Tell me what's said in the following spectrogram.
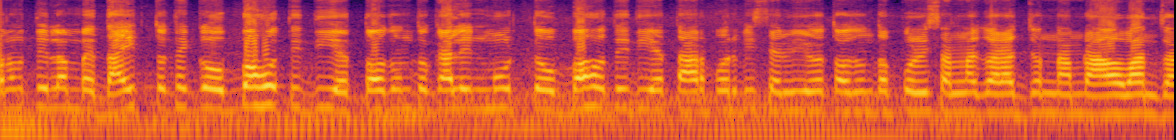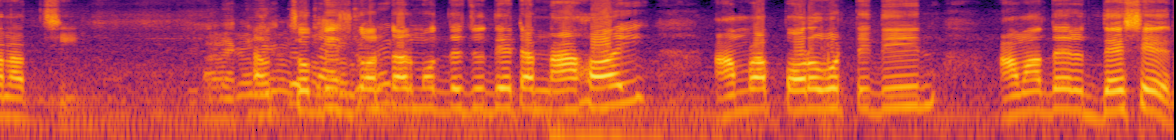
অনতিবিলম্বে দায়িত্ব থেকে অব্যাহতি দিয়ে, তদন্তকালীন মুহূর্তে অব্যাহতি দিয়ে তারপর বিচার বিভাগ তদন্ত পরিচালনা করার জন্য আমরা আহ্বান জানাচ্ছি। চব্বিশ ঘণ্টার মধ্যে যদি এটা না হয়, আমরা পরবর্তী দিন আমাদের দেশের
